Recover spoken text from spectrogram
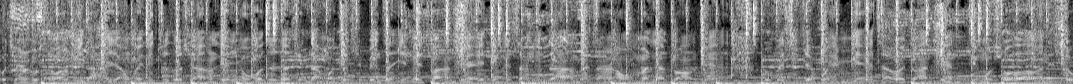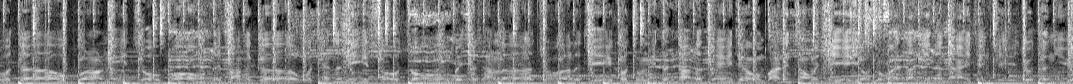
我潜入十万米的海洋，为你制作项链，用我的热情打磨真心，变成一枚钻戒。一定世界毁灭，才会断电。听我说，你是我的，我不让你走风。在唱的歌，我牵着你手中，被敲响了，酒喝了几口，终于等到了这一天，我把你占为己有。从爱上你的那一天起，就等你愿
